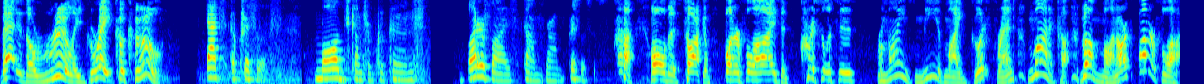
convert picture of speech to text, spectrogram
that is a really great cocoon. That's a chrysalis. Moths come from cocoons. Butterflies come from chrysalises. Ha, all this talk of butterflies and chrysalises reminds me of my good friend Monica, the monarch butterfly.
